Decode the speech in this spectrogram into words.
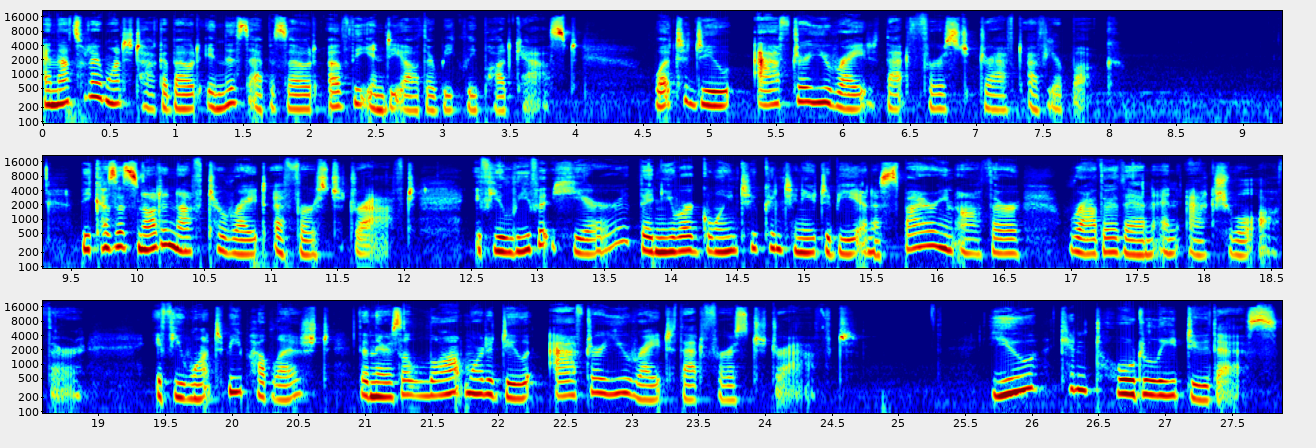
And that's what I want to talk about in this episode of the Indie Author Weekly podcast what to do after you write that first draft of your book. Because it's not enough to write a first draft. If you leave it here, then you are going to continue to be an aspiring author rather than an actual author. If you want to be published, then there's a lot more to do after you write that first draft. You can totally do this.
